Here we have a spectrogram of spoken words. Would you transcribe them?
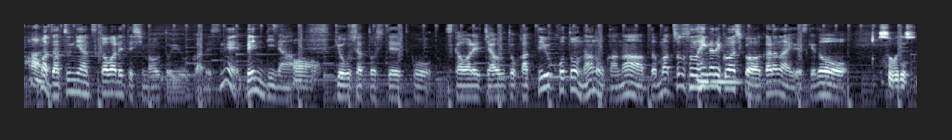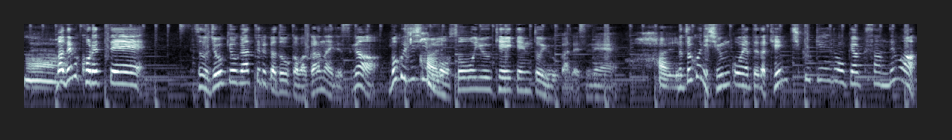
はい、まあ、雑に扱われてしまうというかですね便利な業者としてこう使われちゃうとかっていうことなのかなと、まあ、ちょっとその辺がね詳しくは分からないですけど。そうですね、まあ、でもこれってその状況が合ってるかどうかわからないですが僕自身もそういう経験というかですね、はい、特に竣工やってた建築系のお客さんでは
